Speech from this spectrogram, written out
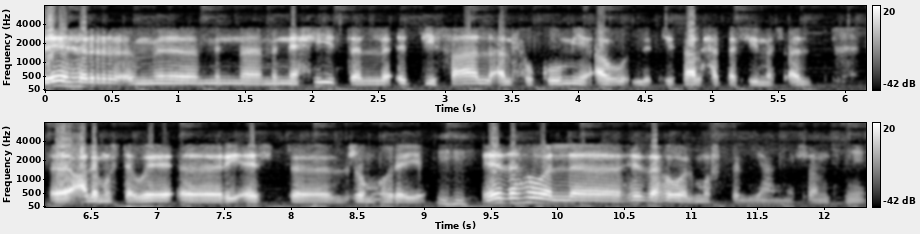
زاهر من من ناحية الاتصال الحكومي أو الاتصال حتى في مسألة على مستوى رئاسة الجمهورية. هذا هو هذا هو المشكل يعني فهمتني؟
